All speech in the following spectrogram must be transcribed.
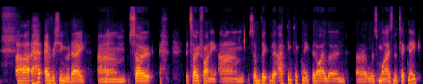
uh, every single day um, yeah. So it's so funny. Um, so the, the acting technique that I learned uh, was Meisner technique,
